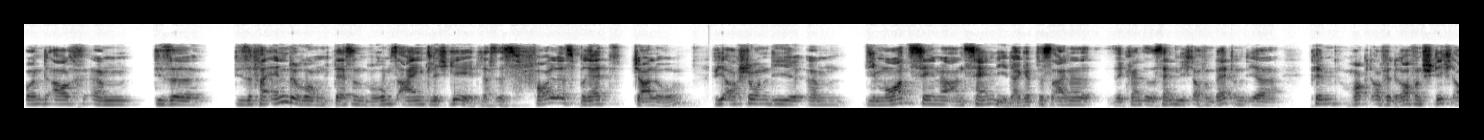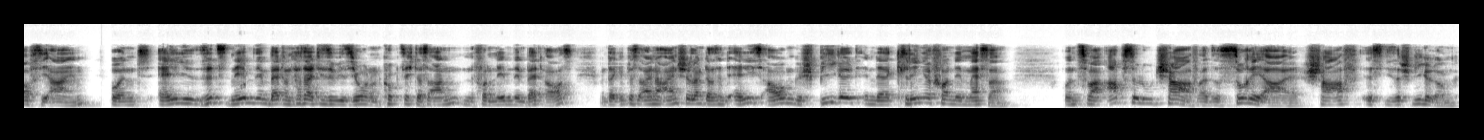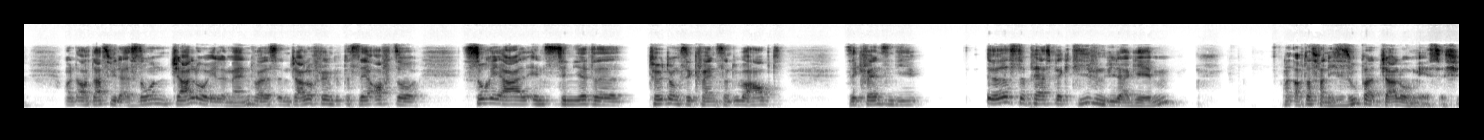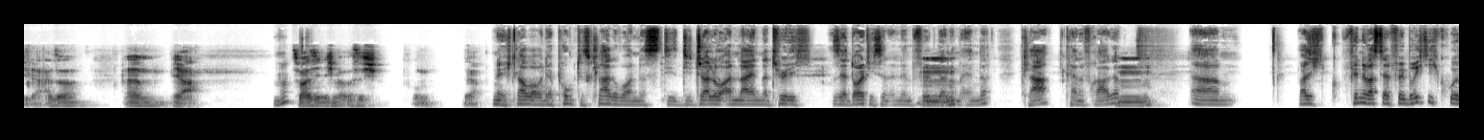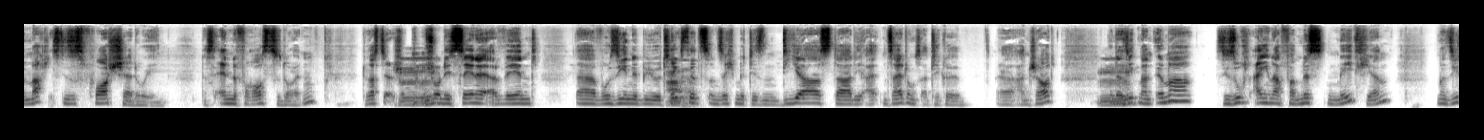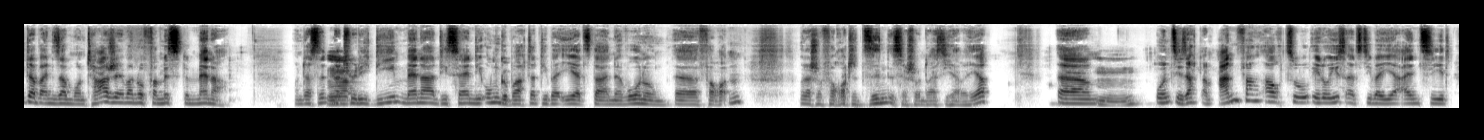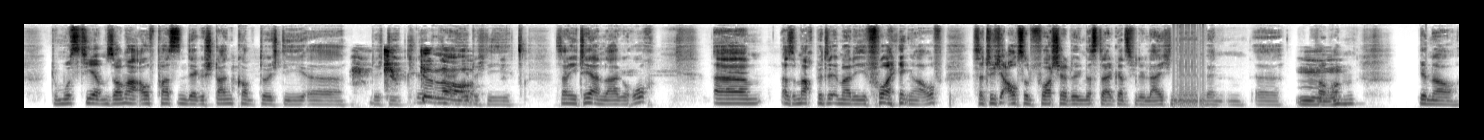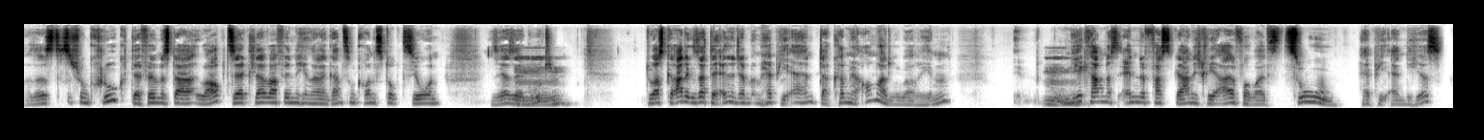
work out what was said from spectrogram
und auch ähm, diese, diese Veränderung dessen, worum es eigentlich geht. Das ist volles Brett Jallo. Wie auch schon die, ähm, die Mordszene an Sandy. Da gibt es eine Sequenz, also Sandy liegt auf dem Bett und ihr Pimp hockt auf ihr drauf und sticht auf sie ein. Und Ellie sitzt neben dem Bett und hat halt diese Vision und guckt sich das an, von neben dem Bett aus. Und da gibt es eine Einstellung, da sind Ellies Augen gespiegelt in der Klinge von dem Messer. Und zwar absolut scharf, also surreal. Scharf ist diese Spiegelung. Und auch das wieder ist so ein Giallo-Element, weil es in Giallo-Filmen gibt es sehr oft so surreal inszenierte Tötungssequenzen und überhaupt Sequenzen, die erste Perspektiven wiedergeben. Und auch das fand ich super Giallo-mäßig wieder. Also, ähm, ja. Hm? Jetzt weiß ich nicht mehr, was ich. Um, ja. Nee, ich glaube aber, der Punkt ist klar geworden, dass die, die Giallo-Anleihen natürlich sehr deutlich sind in dem Film mhm. dann am Ende. Klar, keine Frage. Mhm. Ähm, was ich finde, was der Film richtig cool macht, ist dieses Foreshadowing, das Ende vorauszudeuten. Du hast ja schon, mhm. schon die Szene erwähnt, äh, wo sie in der Bibliothek ah, sitzt und sich mit diesen Dias da die alten Zeitungsartikel äh, anschaut. Mhm. Und da mhm. sieht man immer, sie sucht eigentlich nach vermissten Mädchen. Man sieht aber in dieser Montage immer nur vermisste Männer. Und das sind ja. natürlich die Männer, die Sandy umgebracht hat, die bei ihr jetzt da in der Wohnung äh, verrotten. Oder schon verrottet sind, ist ja schon 30 Jahre her. Ähm, mhm. Und sie sagt am Anfang auch zu Eloise, als die bei ihr einzieht, du musst hier im Sommer aufpassen, der Gestank kommt durch die, äh, durch die, genau. äh, durch die Sanitäranlage hoch. Ähm, also mach bitte immer die Vorhänge auf. Ist natürlich auch so ein Foreshadowing, dass da halt ganz viele Leichen in den Wänden äh, mhm. verrotten. Genau, also das, das, ist schon klug. Der Film ist da überhaupt sehr clever, finde ich, in seiner ganzen Konstruktion. Sehr, sehr mhm. gut. Du hast gerade gesagt, der endet ja mit einem Happy End. Da können wir auch mal drüber reden. Mhm. Mir kam das Ende fast gar nicht real vor, weil es zu happy endig ist.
